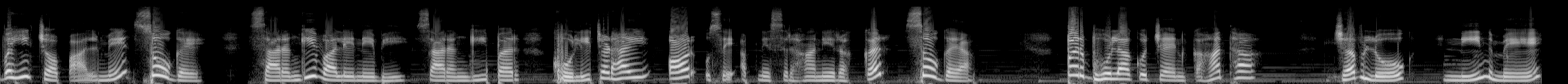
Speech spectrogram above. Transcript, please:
वहीं चौपाल में सो गए। सारंगी वाले ने भी सारंगी पर खोली चढ़ाई और उसे अपने सिरहाने रखकर सो गया। पर भोला को चैन कहाँ था? जब लोग नींद में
